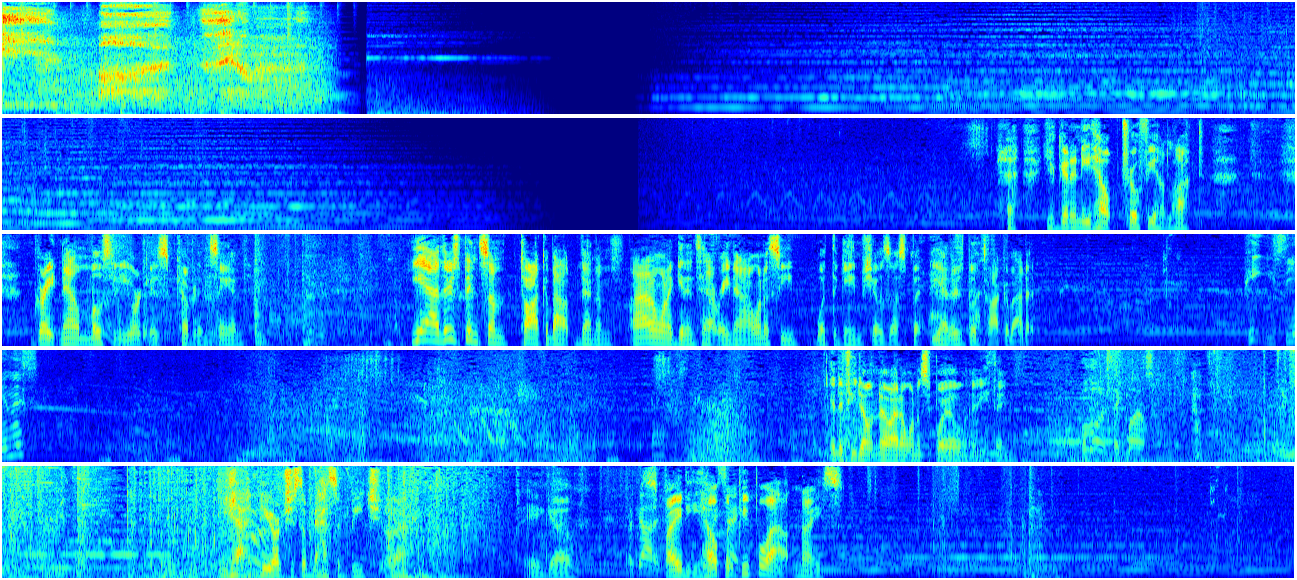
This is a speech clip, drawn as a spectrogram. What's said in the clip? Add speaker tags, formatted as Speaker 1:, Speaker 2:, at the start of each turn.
Speaker 1: We are Venom.
Speaker 2: You're gonna need help. Trophy unlocked. Great. Now most of New York is covered in sand. Yeah, there's been some talk about Venom. I don't want to get into that right now. I want to see what the game shows us. But yeah, there's been talk about it.
Speaker 3: Pete, you seeing this?
Speaker 2: And if you don't know, I don't want to spoil anything.
Speaker 3: Hold on a sec, Miles.
Speaker 2: Yeah, New York's just a massive beach. Yeah. There you go.
Speaker 3: I got it.
Speaker 2: Spidey
Speaker 3: What
Speaker 2: helping people out. Nice.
